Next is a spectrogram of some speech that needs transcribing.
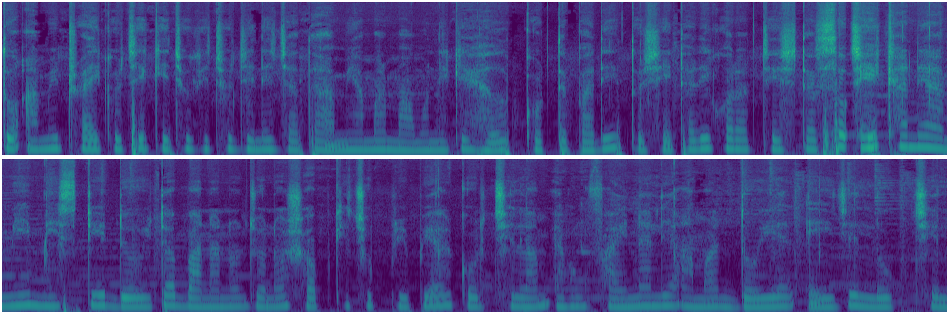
তো আমি ট্রাই করছি কিছু কিছু জিনিস যাতে আমি আমার মামনিকে হেল্প করতে পারি। তো সেটারই করার চেষ্টা সো এইখানে আমি মিষ্টি দইটা বানানোর জন্য সব কিছু প্রিপেয়ার করছিলাম এবং ফাইনালি আমার দইয়ের এই যে লুক ছিল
